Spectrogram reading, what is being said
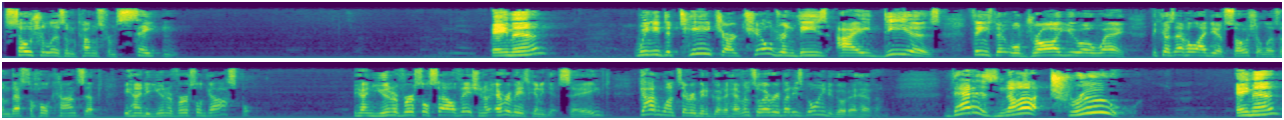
socialism comes from Satan. Amen? We need to teach our children these ideas, things that will draw you away. Because that whole idea of socialism, that's the whole concept behind a universal gospel behind universal salvation. Everybody's going to get saved. God wants everybody to go to heaven, so everybody's going to go to heaven. That is not true. Amen?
